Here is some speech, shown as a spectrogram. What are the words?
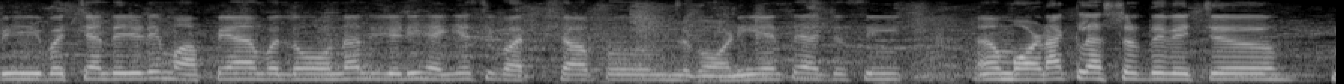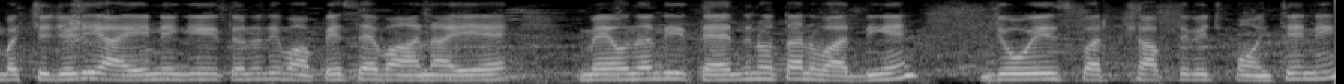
ਵੀ ਬੱਚਿਆਂ ਦੇ ਜਿਹੜੇ ਮਾਪਿਆਂ ਵੱਲੋਂ ਉਹਨਾਂ ਦੀ ਜਿਹੜੀ ਹੈਗੀ ਅਸੀਂ ਵਰਕਸ਼ਾਪ ਲਗਾਉਣੀ ਹੈ ਤੇ ਅੱਜ ਅਸੀਂ ਅ, ਮੋੜਾ ਕਲਸਟਰ ਦੇ ਵਿੱਚ ਬੱਚੇ ਜਿਹੜੇ ਆਏ ਨੇਗੇ ਤੇ ਉਹਨਾਂ ਦੇ ਮਾਪੇ ਸਹਿਬਾਨ ਆਏ ਹੈ। ਮੈਂ ਉਹਨਾਂ ਦੀ ਤਹਿ ਦਿਲੋਂ ਧੰਨਵਾਦੀ ਹਾਂ ਜੋ ਇਸ ਵਰਕਸ਼ਾਪ ਦੇ ਵਿੱਚ ਪਹੁੰਚੇ ਨੇ।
